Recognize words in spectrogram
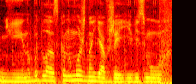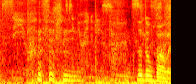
Ні, ну будь ласка, ну можна я вже її візьму. Задовбали.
